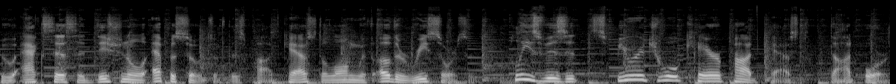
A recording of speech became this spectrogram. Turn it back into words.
to access additional episodes of this podcast, along with other resources, please visit spiritualcarepodcast.org.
